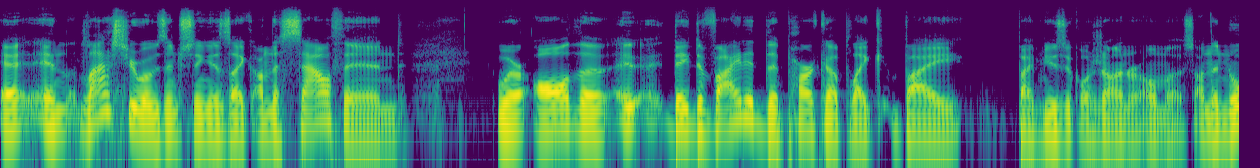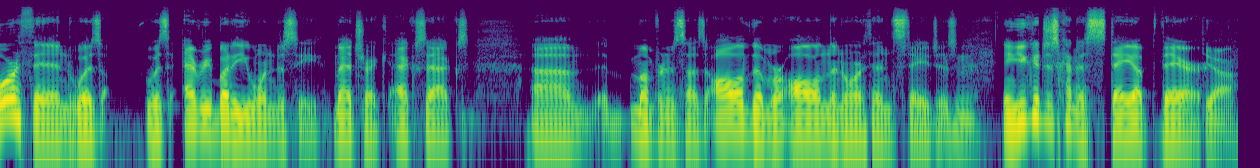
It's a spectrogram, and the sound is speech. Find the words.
And, and last year, what was interesting is like on the south end, where all the uh, they divided the park up like by by musical genre almost. On the north end was was everybody you wanted to see. Metric, XX, um, Mumford and Sons, all of them were all on the north end stages, and you could just kind of stay up there. Mm-hmm. Yeah.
